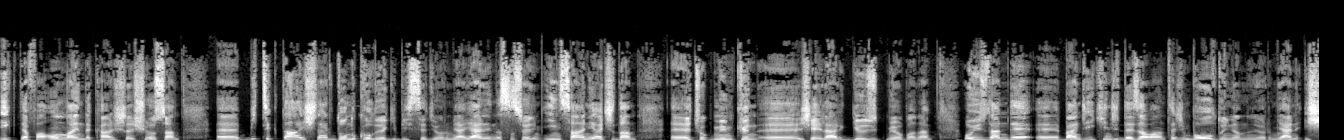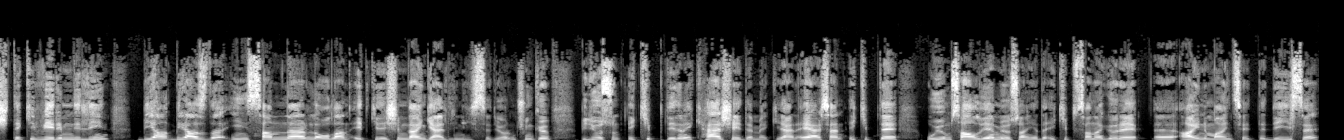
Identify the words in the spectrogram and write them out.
ilk defa online'da karşılaşıyorsan e, bir tık daha işler donuk oluyor gibi hissediyorum ya. Yani nasıl söyleyeyim insani açıdan e, çok mümkün e, şeyler gözükmüyor bana. O yüzden de e, bence ikinci dezavantajın bu olduğunu inanıyorum. Yani işteki verimliliğin bir, biraz da insanlarla olan etkileşimden geldiğini hissediyorum hissediyorum. Çünkü biliyorsun ekip demek her şey demek. Yani eğer sen ekipte uyum sağlayamıyorsan ya da ekip sana göre e, aynı mindsette değilse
